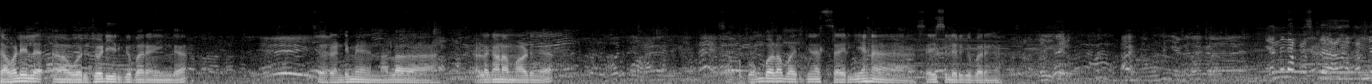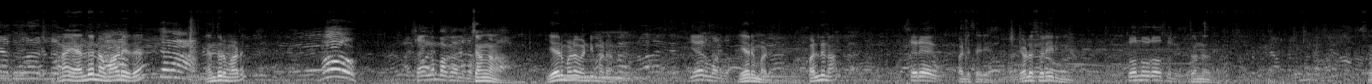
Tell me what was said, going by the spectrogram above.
சவலையில் ஒரு ஜோடி இருக்குது பாருங்கள் இங்கே. ஸோ ரெண்டுமே நல்லா அழகான மாடுங்க. கொம்பெல்லாம் பார்த்தீங்கன்னா சரியான சைஸில் இருக்குது பாருங்க. அண்ணா எந்த மாடு இது? எந்த ஒரு மாடு? சங்கனா. ஏறு மாடு வண்டி மாடு? ஏறு மாடு தான். ஏறு மாடு. பல்லுண்ணா? சரியா பல்லு சரியா? எவ்வளோ சொல்லியிருக்கீங்க தொண்ணூறுரூவா சொல்லி தொண்ணூறு ஸோ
